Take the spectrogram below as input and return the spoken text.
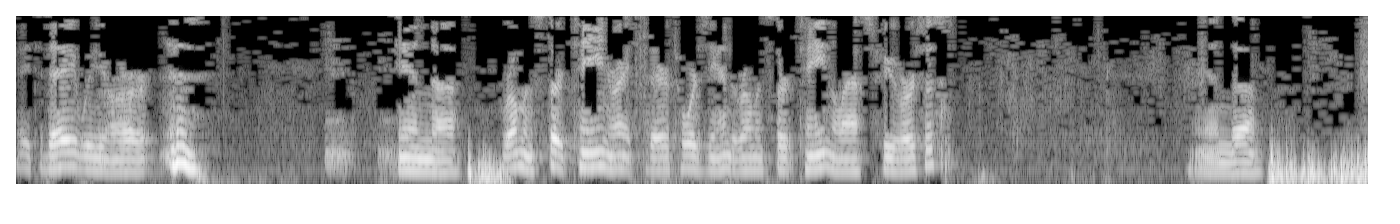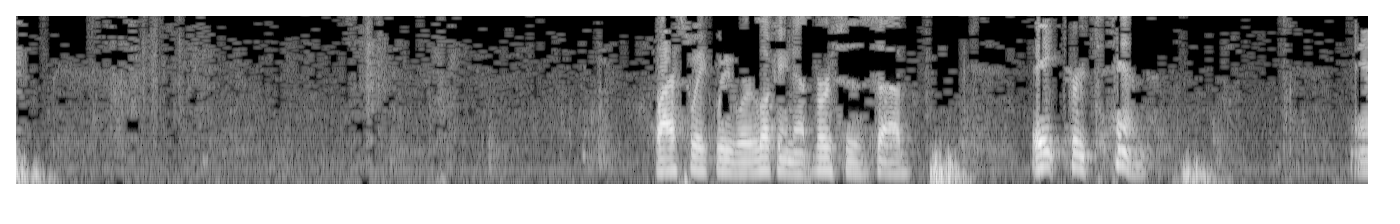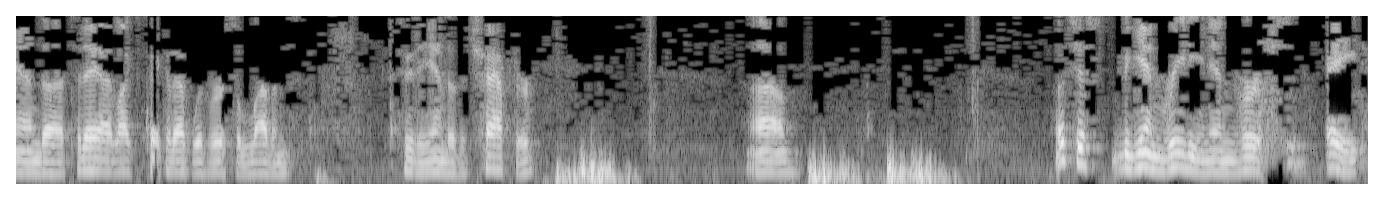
Okay, today we are in uh, Romans 13, right there towards the end of Romans 13, the last few verses. And uh, last week we were looking at verses uh, 8 through 10. And uh, today I'd like to pick it up with verse 11 to the end of the chapter. Um, let's just begin reading in verse 8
